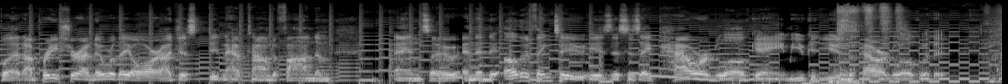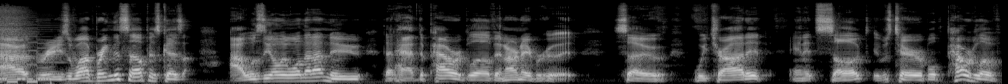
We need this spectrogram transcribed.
But I'm pretty sure I know where they are. I just didn't have time to find them. And so, and then the other thing too is this is a Power Glove game. You could use the Power Glove with it. Uh, the reason why I bring this up is because I was the only one that I knew that had the Power Glove in our neighborhood. So we tried it and it sucked. It was terrible. The Power Glove,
